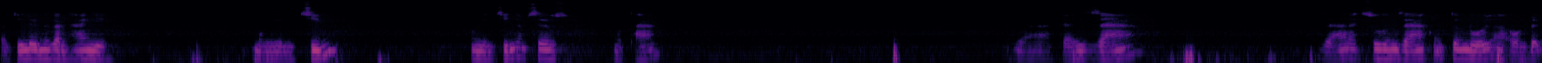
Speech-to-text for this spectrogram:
thậm chí lên gần 2.000 1.900 1.900 sales một tháng. Và cái giá giá đây, xu hướng giá cũng tương đối là ổn định.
